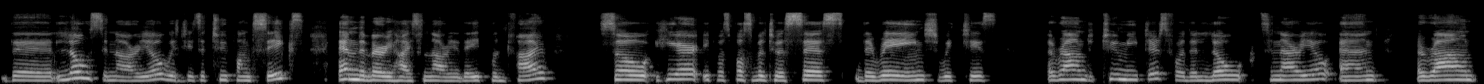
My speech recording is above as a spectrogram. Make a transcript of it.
the low scenario, which is a 2.6, and the very high scenario, the 8.5. So here it was possible to assess the range, which is around two meters for the low scenario and around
